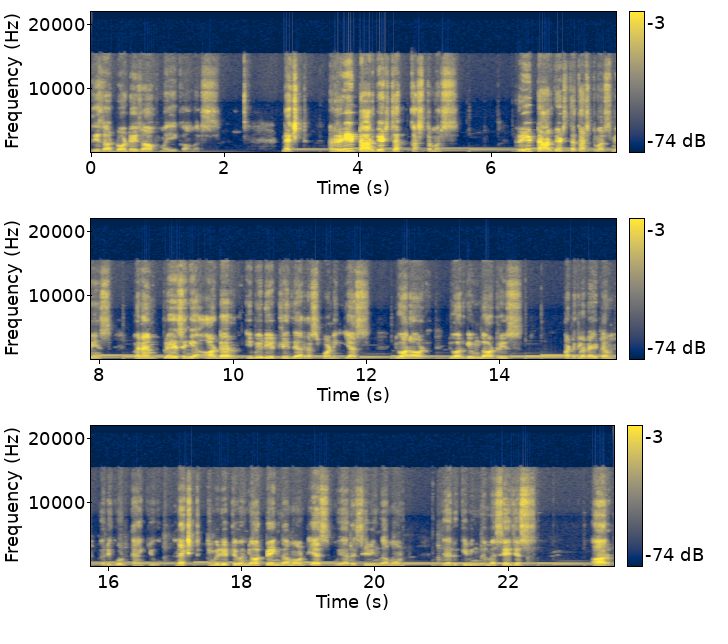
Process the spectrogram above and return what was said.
This is the advantage of my e-commerce. Next retargets the customers. Retargets the customers means when i'm placing a order immediately they are responding yes you are you are giving the order is particular item very good thank you. Next immediately when you are paying the amount yes we are receiving the amount they are giving the messages or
